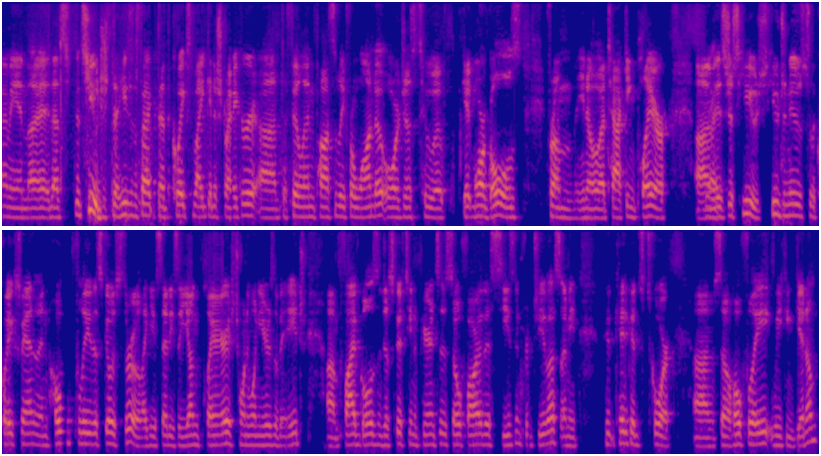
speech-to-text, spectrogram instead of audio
Right. I mean, uh, that's that's huge. The huge the fact that the Quakes might get a striker uh, to fill in possibly for Wondo or just to uh, get more goals from you know attacking player um, Right. is just huge, huge news to the Quakes fan, and hopefully this goes through. Like you said, he's a young player. He's 21 years of age. Um, five goals in just 15 appearances so far this season for Chivas. I mean, kid could score. Um, so hopefully we can get him,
